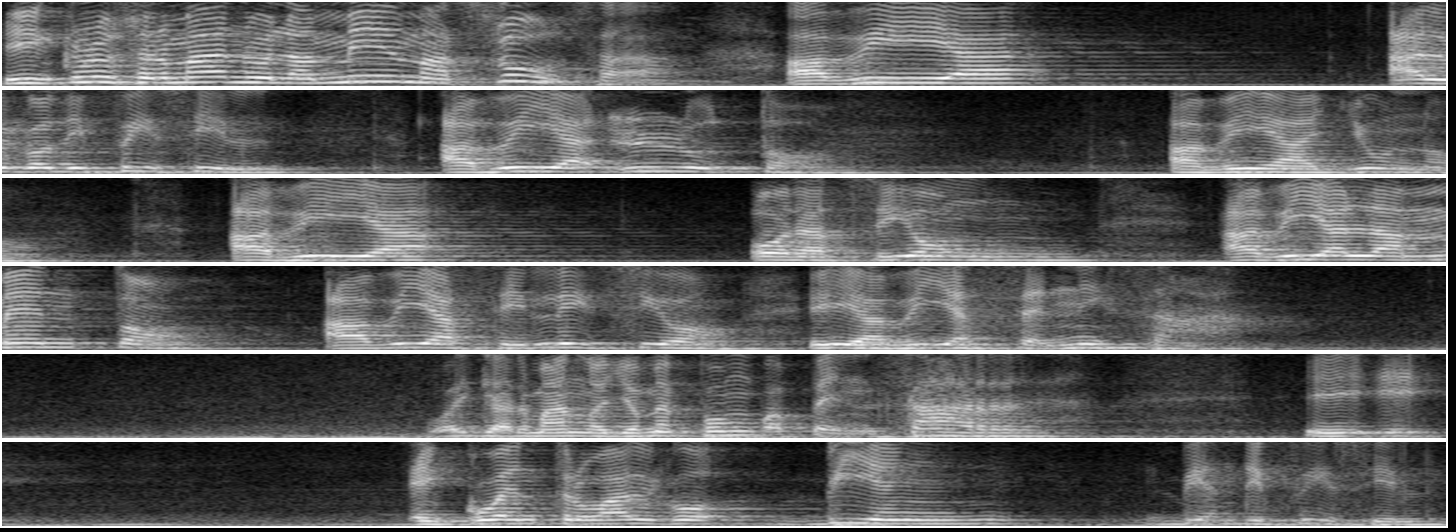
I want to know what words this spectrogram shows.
incluso hermano en la misma Susa, había algo difícil, había luto, había ayuno había oración, había lamento, había silicio y había ceniza. Oiga hermano, yo me pongo a pensar y, encuentro algo bien, bien difícil.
